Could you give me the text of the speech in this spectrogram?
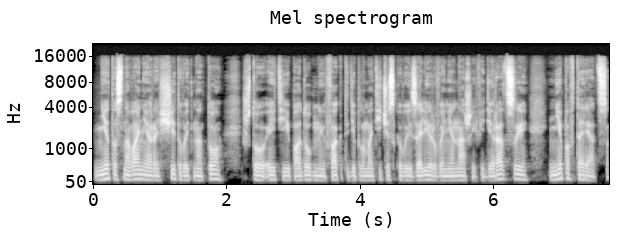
Нет основания рассчитывать на то, что эти и подобные факты дипломатического изолирования нашей федерации не повторятся.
